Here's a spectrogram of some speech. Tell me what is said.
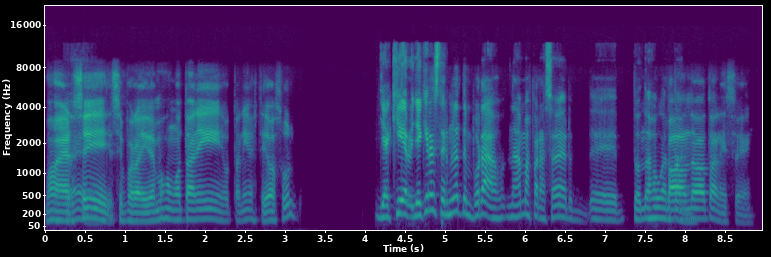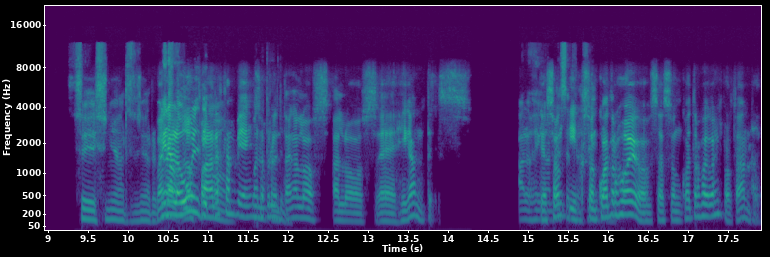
Vamos a ver si, si por ahí vemos un Otani, Otani vestido azul. Ya quiero, ya quiero termine la temporada, nada más para saber eh, dónde va a jugar ¿Para dónde Otani. va Otani? Sí. Sí, señor, sí, señor. Mira, Bueno, lo los padres último. también se Bueno, por enfrentan último. a los, a los eh, gigantes, A los que gigantes son, de San y son cuatro juegos, o sea, son cuatro juegos importantes.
